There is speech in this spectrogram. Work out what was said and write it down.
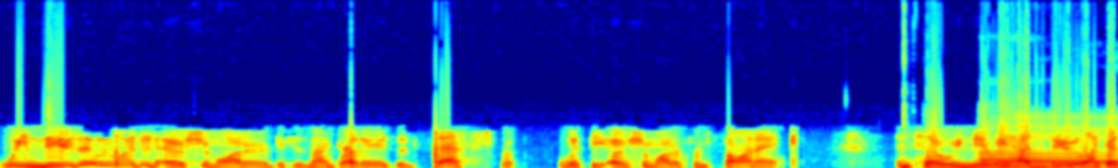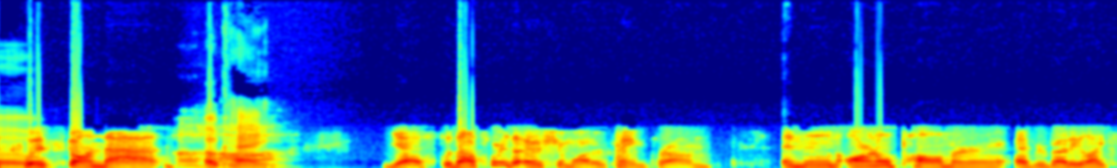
We knew that we wanted ocean water because my brother is obsessed with the ocean water from Sonic, and so we knew we had to do like a Oh. twist on that. Uh-huh. Yes, so that's where the ocean water came from. And then Arnold Palmer, everybody likes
